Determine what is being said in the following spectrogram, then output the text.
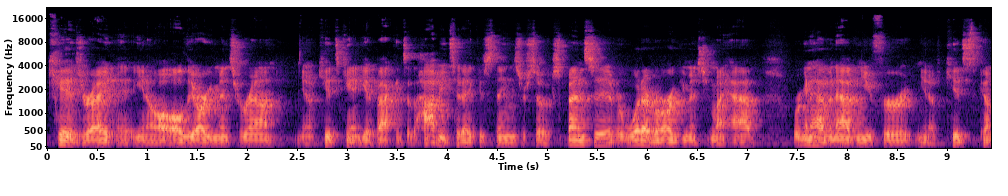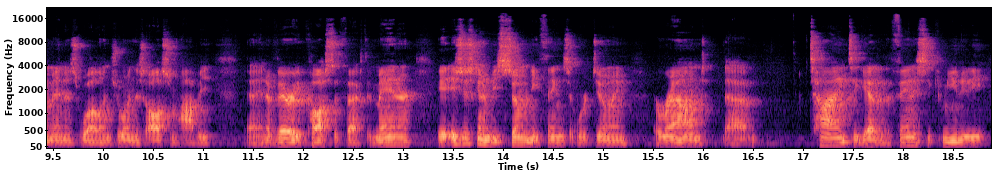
kids, right? You know, all the arguments around, you know, kids can't get back into the hobby today because things are so expensive or whatever arguments you might have we're going to have an avenue for you know kids to come in as well and join this awesome hobby uh, in a very cost-effective manner. It's just going to be so many things that we're doing around uh, tying together the fantasy community,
